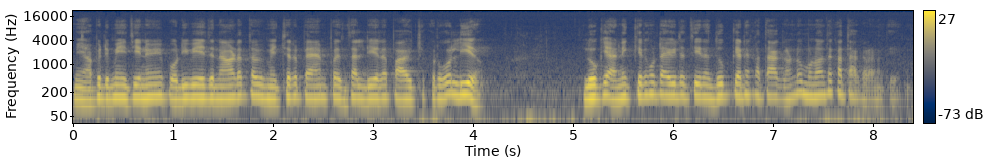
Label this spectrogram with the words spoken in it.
මේ අපිට මේ තියෙන මේ පොඩි වේදනාවටත් අපි මෙච්චර පෑම්පන්සල් ලියලා පාවිච්චි කරකෝ ලියනවා. ලෝකේ අනෙක් කෙනෙකුට ඇවිල්ලා තියෙන දුක් ගැන කතා කරනකොට මොනවද කතා කරන්න තියෙන්නේ.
